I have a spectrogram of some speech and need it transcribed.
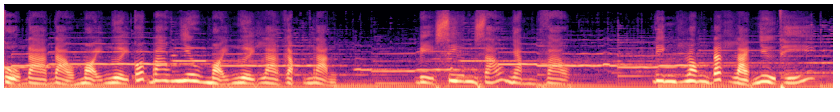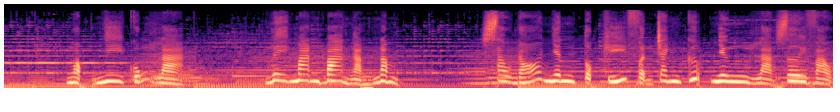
Phủ đà đảo mọi người có bao nhiêu mọi người là gặp nạn? Bị siêu giáo nhằm vào. Đinh Long đất là như thế. Ngọc Nhi cũng là. Mê man 3.000 năm. Sau đó nhân tộc khí vận tranh cướp nhưng là rơi vào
